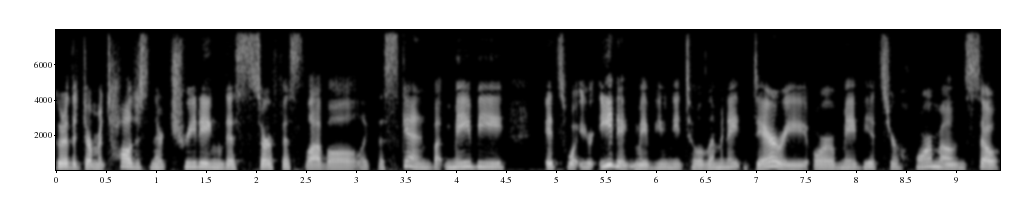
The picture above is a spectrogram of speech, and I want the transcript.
go to the dermatologist and they're treating this surface level like the skin, but maybe it's what you're eating. Maybe you need to eliminate dairy, or maybe it's your hormones. So,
